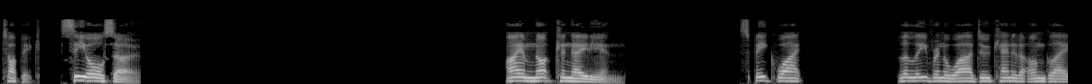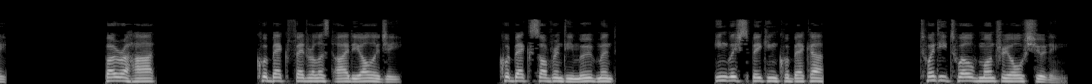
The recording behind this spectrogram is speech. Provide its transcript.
Topic. See also I am not Canadian. Speak white. Le Livre Noir du Canada Anglais. Beauregard. Quebec Federalist ideology. Quebec sovereignty movement. English-speaking Quebecer. 2012 Montreal shooting.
